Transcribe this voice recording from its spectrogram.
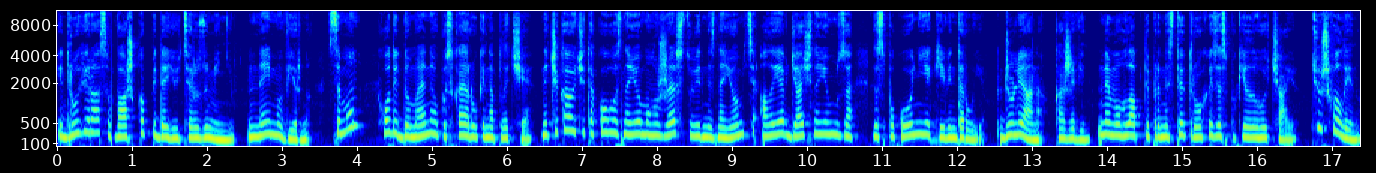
і другий раз важко піддаються розумінню. Неймовірно. Симон підходить до мене, опускає руки на плече, не чекаючи такого знайомого жесту від незнайомця, але я вдячна йому за заспокоєння, яке він дарує. Джуліана, каже він, не могла б ти принести трохи заспокійливого чаю. Цю ж хвилину.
